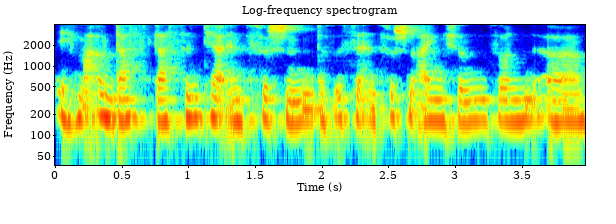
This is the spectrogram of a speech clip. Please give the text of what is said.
ich meine, und das, das sind ja inzwischen, das ist ja inzwischen eigentlich so ein äh,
